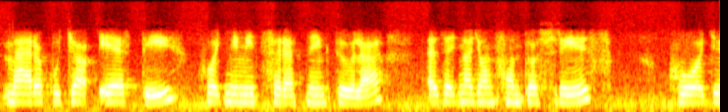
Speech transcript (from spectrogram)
már a kutya érti, hogy mi mit szeretnénk tőle. Ez egy nagyon fontos rész, hogy,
